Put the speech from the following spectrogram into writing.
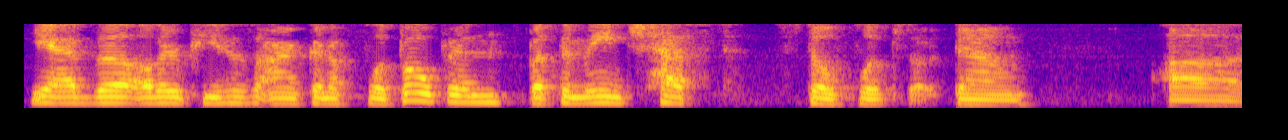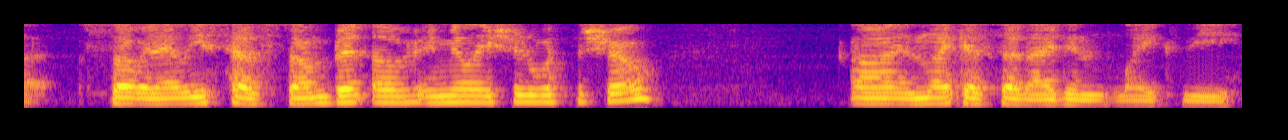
Yeah, the other pieces aren't going to flip open, but the main chest still flips down uh, so it at least has some bit of emulation with the show. Uh, and like I said, I didn't like the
